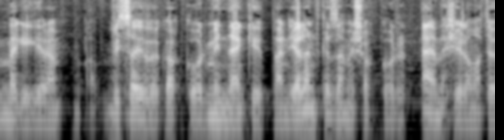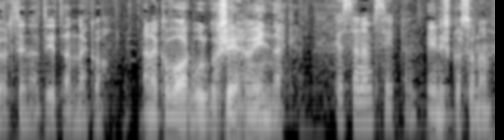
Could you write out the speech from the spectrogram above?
Megígérem, visszajövök, akkor mindenképpen jelentkezem, és akkor elmesélem a történetét ennek a, ennek a Warburgos élménynek. Köszönöm szépen. Én is köszönöm.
